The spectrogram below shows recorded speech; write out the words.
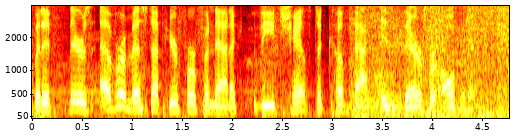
But if there's ever a misstep here for Fnatic, the chance to come back is there for Alternate.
